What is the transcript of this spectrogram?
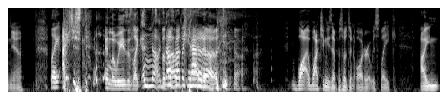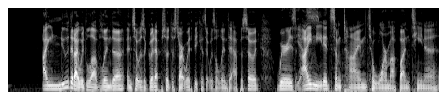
yeah like i just and Louise is like, enough, enough about, about the Canada. canada, Wa- watching these episodes in order it was like i I knew that I would love Linda, and so it was a good episode to start with because it was a Linda episode. Whereas I needed some time to warm up on Tina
